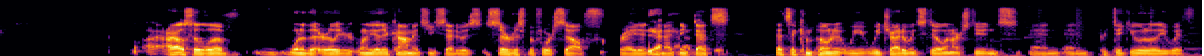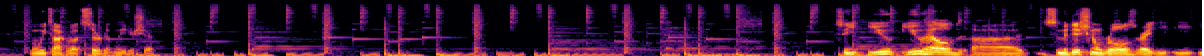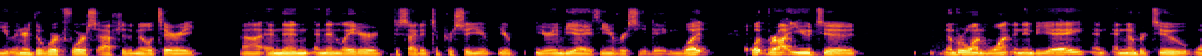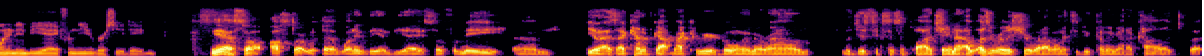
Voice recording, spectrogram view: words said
I also love one of the earlier one of the other comments you said was service before self, right? And, yeah, and I think absolutely. that's that's a component we we try to instill in our students, and and particularly with when we talk about servant leadership. So you you held uh, some additional roles, right? You, you entered the workforce after the military, uh, and then and then later decided to pursue your, your your MBA at the University of Dayton. What what brought you to number one want an MBA and, and number two want an MBA from the University of Dayton? Yeah, so I'll start with the wanting the MBA. So for me, um, you know, as I kind of got my career going around logistics and supply chain, I wasn't really sure what I wanted to do coming out of college, but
